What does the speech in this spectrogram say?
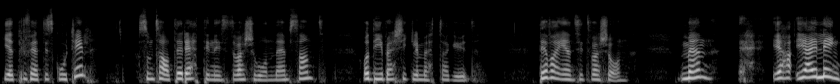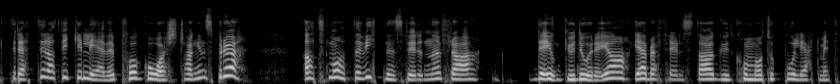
gi et profetisk ord til, som talte rett inn i situasjonen deres. Og de ble skikkelig møtt av Gud. Det var én situasjon. Men jeg, jeg, lengter etter at vi ikke lever på gårsdagens brød. At på en måte vitnesbyrdene fra det Gud gjorde Ja, jeg ble frelst da Gud kom og tok bolig i hjertet mitt.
